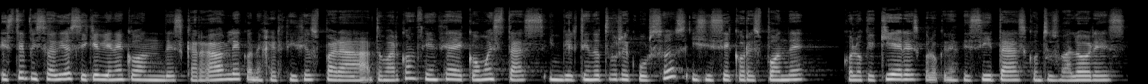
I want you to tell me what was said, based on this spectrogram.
Este episodio sí que viene con descargable, con ejercicios para tomar conciencia de cómo estás invirtiendo tus recursos y si se corresponde con lo que quieres, con lo que necesitas, con tus valores.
